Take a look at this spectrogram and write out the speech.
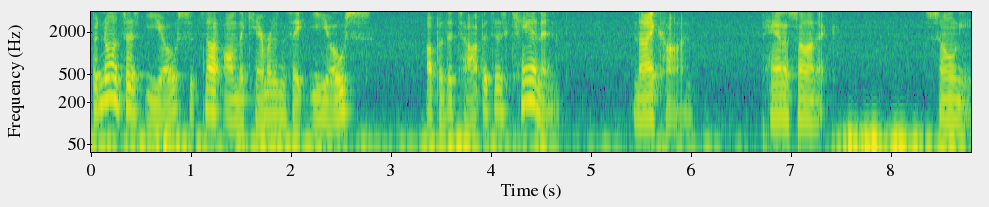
but no one says EOS. It's not on the camera. It doesn't say EOS up at the top. It says Canon, Nikon, Panasonic, Sony,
